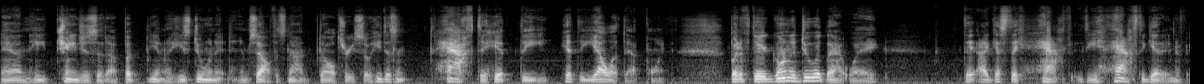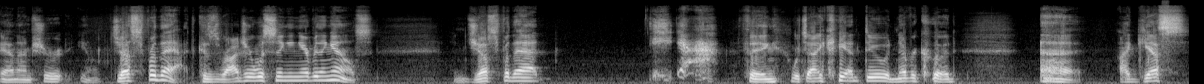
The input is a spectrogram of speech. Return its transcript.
and he changes it up, but you know he's doing it himself. It's not Daltrey, so he doesn't have to hit the hit the yell at that point. But if they're going to do it that way, they I guess they have to, they have to get it. And I'm sure you know just for that because Roger was singing everything else, and just for that, yeah thing which I can't do and never could. Uh, I guess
